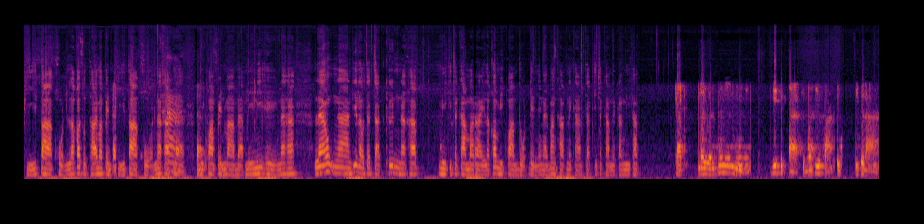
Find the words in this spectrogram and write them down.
ผีตาขน แล้วก็สุดท้ายมาเป็นผีตาโขนนะครับค่ะแหมมีความเป็นมาแบบนี้นี่เองนะฮะแล้วงานที่เราจะจัดขึ้นนะครับ มีกิจกรรมอะไร แล้วก็มีความโดดเด่นยังไงบ้างครับ ในการจัดกิจกรรมในครั้งนี้ครับครับในวันที่ 28 ถึงวันที่ 30มิถุนายน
